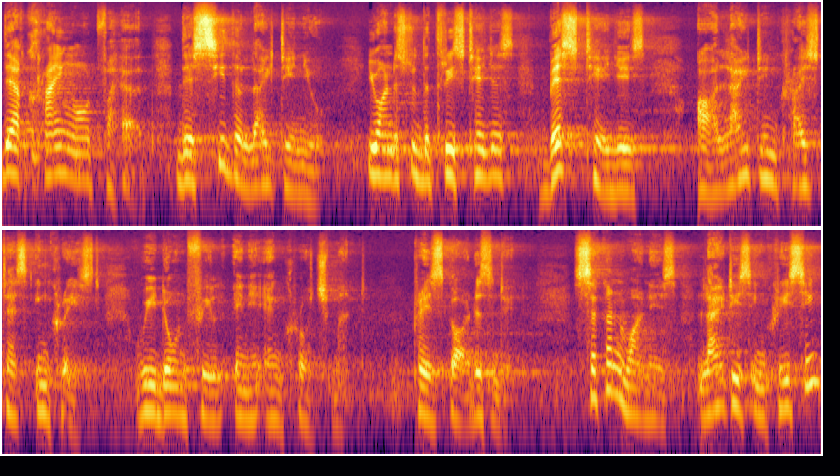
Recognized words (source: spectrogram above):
They are crying out for help. They see the light in you. You understood the three stages? Best stage is our light in Christ has increased. We don't feel any encroachment. Praise God, isn't it? Second one is light is increasing,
